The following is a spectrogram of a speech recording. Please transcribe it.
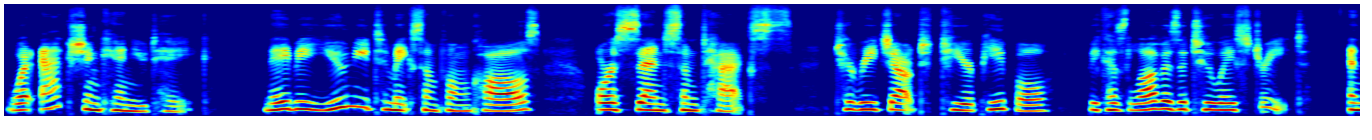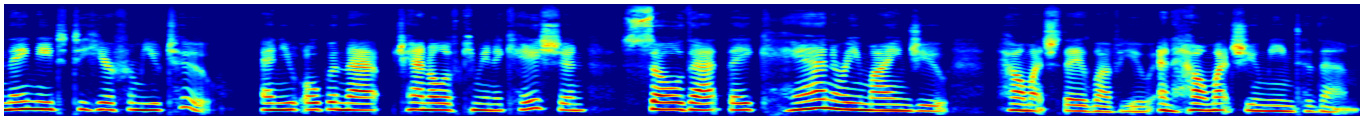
What action can you take? Maybe you need to make some phone calls or send some texts to reach out to your people because love is a two way street and they need to hear from you too. And you open that channel of communication so that they can remind you how much they love you and how much you mean to them.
